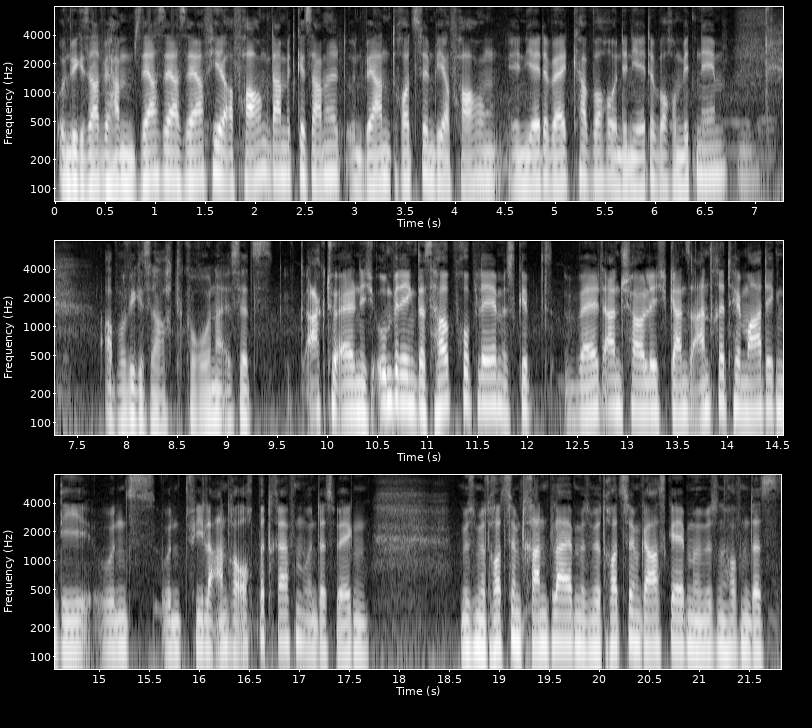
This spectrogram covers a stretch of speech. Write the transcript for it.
Und wie gesagt, wir haben sehr, sehr, sehr viel Erfahrung damit gesammelt und werden trotzdem die Erfahrung in jede Weltcup-Woche und in jede Woche mitnehmen. Aber wie gesagt, Corona ist jetzt aktuell nicht unbedingt das Hauptproblem. Es gibt weltanschaulich ganz andere Thematiken, die uns und viele andere auch betreffen. Und deswegen müssen wir trotzdem dranbleiben, müssen wir trotzdem Gas geben und müssen hoffen, dass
